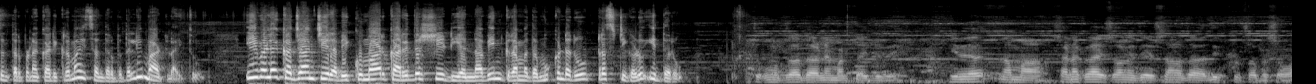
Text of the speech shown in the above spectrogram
ಸಂತರ್ಪಣ ಕಾರ್ಯಕ್ರಮ ಈ ಸಂದರ್ಭದಲ್ಲಿ ಮಾಡಲಾಯಿತು. ಈ ವೇಳೆ ಖಜಾಂಚಿ ರವಿಕುಮಾರ್ ಕಾರ್ಯದರ್ಶಿ ಡಿಎನ್ ನವೀನ್ ಗ್ರಾಮದ ಮುಖಂಡರು, ಟ್ರಸ್ಟಿಗಳು ಇದ್ದರು. ಮಾಡ್ತಾ ಇದ್ದೀವಿ. ಇದು ನಮ್ಮ ಸ್ವಾಮಿ ದೇವಸ್ಥಾನದ ಅಧಿಕೃತ ಬಸವ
